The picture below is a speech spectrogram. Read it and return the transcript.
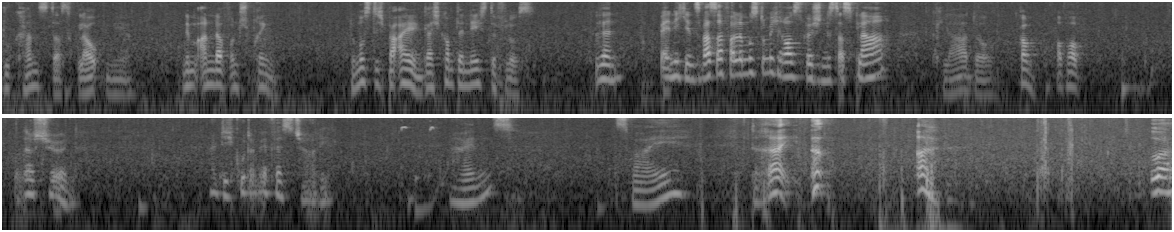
Du kannst das, glaub mir. Nimm Anlauf und spring. Du musst dich beeilen, gleich kommt der nächste Fluss. Wenn, wenn ich ins Wasser falle, musst du mich rausfischen, ist das klar? Klar doch. Komm, hopp, hopp. Na schön. Halt dich gut an mir fest, Charlie. Eins, zwei, drei. Ah. Uah.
